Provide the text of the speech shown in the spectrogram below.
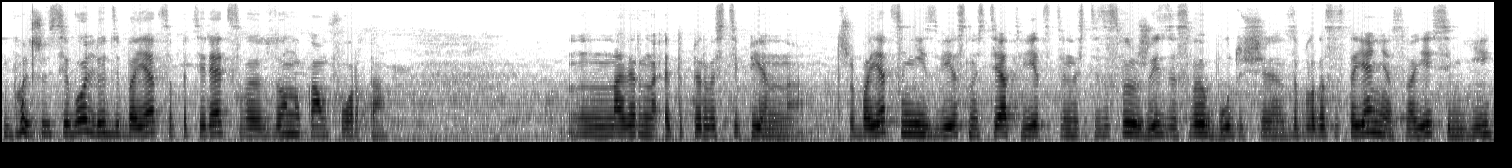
Больше всего люди боятся потерять свою зону комфорта. Наверное, это первостепенно. Боятся неизвестности, ответственности за свою жизнь, за свое будущее, за благосостояние своей семьи.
